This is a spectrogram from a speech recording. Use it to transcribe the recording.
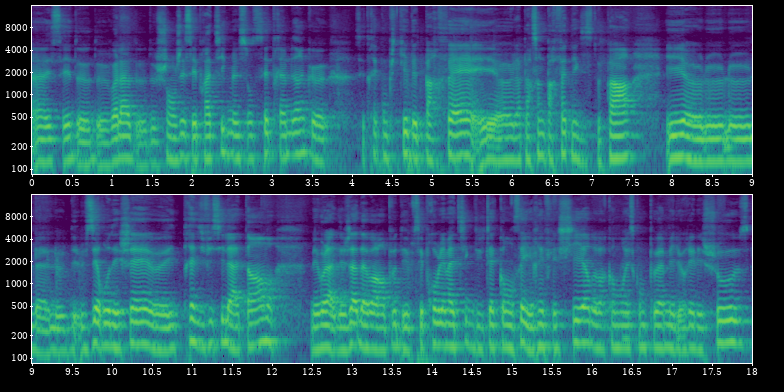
Euh, essayer de, voilà, de, changer ses pratiques, même si on sait très bien que c'est très compliqué d'être parfait et la personne parfaite n'existe pas. Et le, zéro déchet est très difficile à atteindre. Mais voilà, déjà d'avoir un peu ces problématiques, de commencer à y réfléchir, de voir comment est-ce qu'on peut améliorer les choses.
